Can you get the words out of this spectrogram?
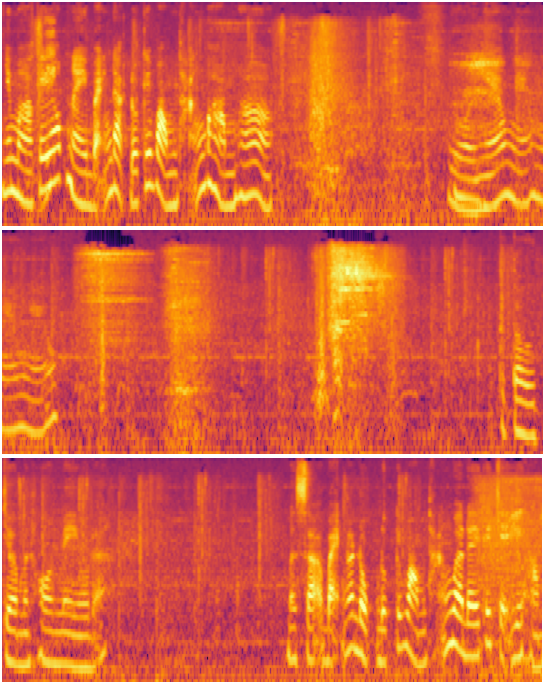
Nhưng mà cái góc này bạn đặt được cái vòng thẳng của hầm ha. Rồi ngéo ngéo ngéo ngéo từ từ, chờ mình hồi mèo đã mà sợ bạn nó đục được cái vòng thẳng qua đây, cái chạy vô hầm,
